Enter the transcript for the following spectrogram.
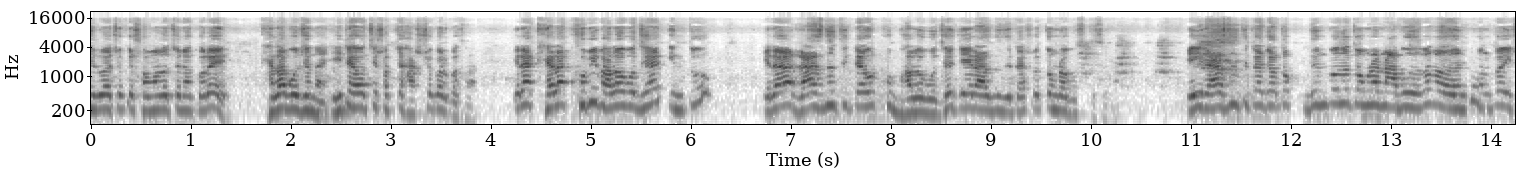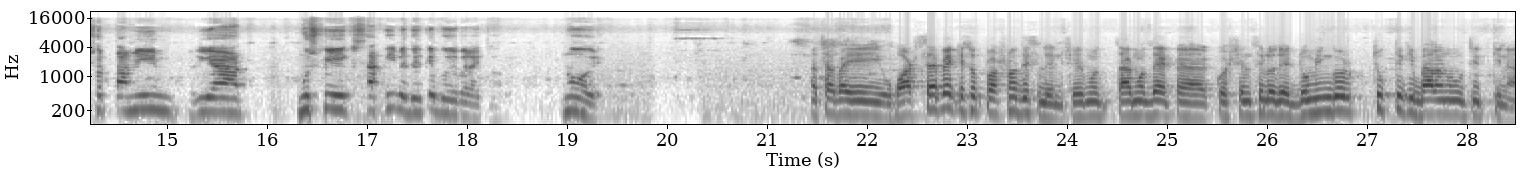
নির্বাচকের সমালোচনা করে খেলা বোঝে না, এটা হচ্ছে সবচেয়ে হাস্যকর কথা। এরা খেলা খুবই ভালো বোঝে, কিন্তু এরা রাজনীতিটাও খুব ভালো বোঝে যে রাজনীতিটা আসলে তোমরা বুঝতেছো না। এই রাজনীতিটা যতদিন পর্যন্ত তোমরা না বুঝবে, ততদিন পর্যন্ত এইসব তামিম, রিয়াদ, মুশফিক, সাকিব এদেরকে বয়ে বেড়াইতে হবে। নো আচ্ছা ভাই হোয়াটসঅ্যাপে কিছু প্রশ্ন দিছিলেন। সে তার মধ্যে একটা কোশ্চেন ছিল যে ডোমিঙ্গোর চুক্তি কি বাড়ানো উচিত কিনা?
